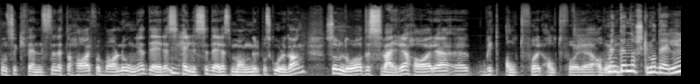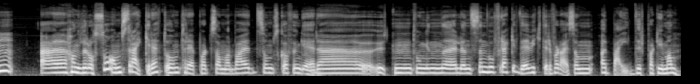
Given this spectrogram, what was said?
konsekvensene dette har for barn og unge. Deres helse, deres mangel på skolegang, som nå dessverre har eh, blitt altfor, altfor eh, alvorlig. Men den norske modellen er, eh, handler også om streikerett og om trepartssamarbeid som skal fungere uten tvungen lønnsnemnd. Hvorfor er ikke det viktigere for deg som arbeiderpartimann?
